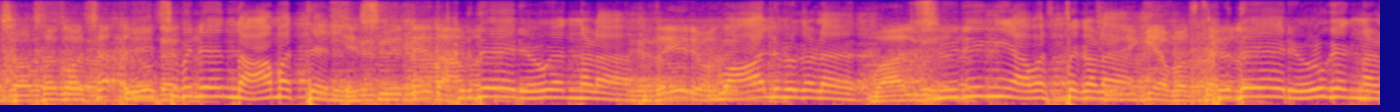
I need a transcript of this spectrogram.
ശ്വാസകോശ യേശുവിന്റെ നാമത്തിൽ. ഹൃദയ രോഗങ്ങൾ. വാൽവുകൾ. ചുരുങ്ങിയ അവസ്ഥകൾ. ഹൃദയ രോഗങ്ങൾ.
